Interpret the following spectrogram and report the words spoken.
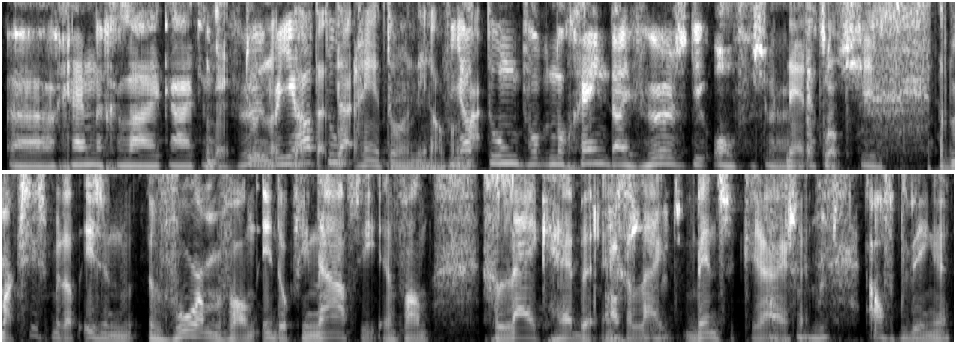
eh, gendergelijkheid en Nee, toen, Maar je had toen, daar ging het toen niet over. je had toen bijvoorbeeld nog geen diversity officer. Nee, dat klopt. shit. Dat marxisme dat is een, een vorm van indoctrinatie en van gelijk hebben en Absoluut. gelijk wensen krijgen, Absoluut. afdwingen.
